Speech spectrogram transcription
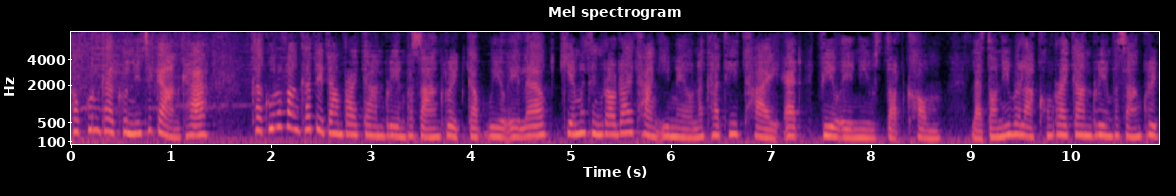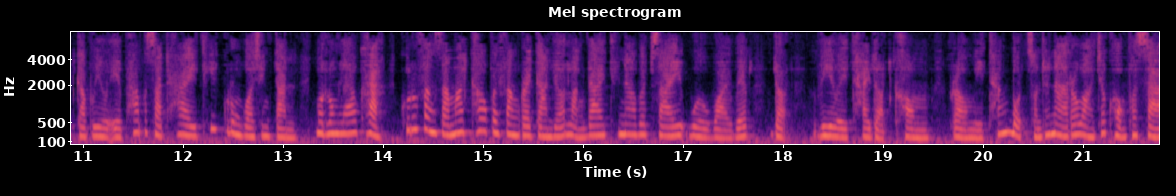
ขอบคุณค่ะ คุณนิติการค่ะ ค่ะคุณผู้ฟังคะติดตามรายการเรียนภาษาอังกฤษกับ VOA แล้ว เขียนมาถึงเราได้ทางอีเมลนะคะที่ thai at voa news com และตอนนี้เวลาของรายการเรียนภาษาอังกฤษกับ VOA ภาคภาษาไทยที่กรุงวอชิงตัน หมดลงแล้วค่ะ คุณผู้ฟังสามารถเข้าไปฟังรายการย้อนหลังได้ที่หน้าเว็บไซต์ www voa thai com เรามีทั้งบทสนทนาระหว่างเจ้าของภาษา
